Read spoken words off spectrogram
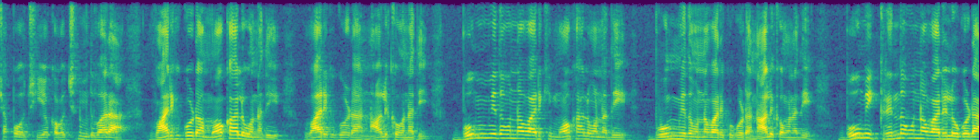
చెప్పవచ్చు. ఈ యొక్క వచనం ద్వారా వారికి కూడా మోకాలు ఉన్నది వారికి కూడా నాలుక ఉన్నది. భూమి మీద ఉన్న వారికి మోకాలు ఉన్నది భూమి మీద ఉన్న వారికి కూడా నాలుక ఉన్నది. భూమి క్రింద ఉన్న వారిలో కూడా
